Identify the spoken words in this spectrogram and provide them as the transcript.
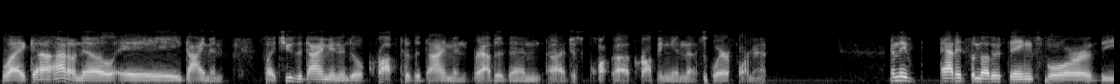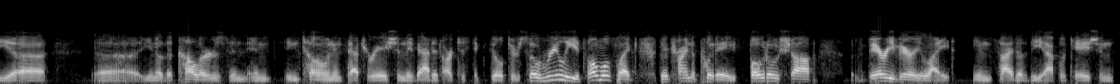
like, uh, I don't know, a diamond. So I choose a diamond and it'll crop to the diamond rather than uh, just uh, cropping in the square format. And they've added some other things for the uh, you know the colors and, and in tone and saturation. They've added artistic filters. So really it's almost like they're trying to put a Photoshop very, very light inside of the applications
